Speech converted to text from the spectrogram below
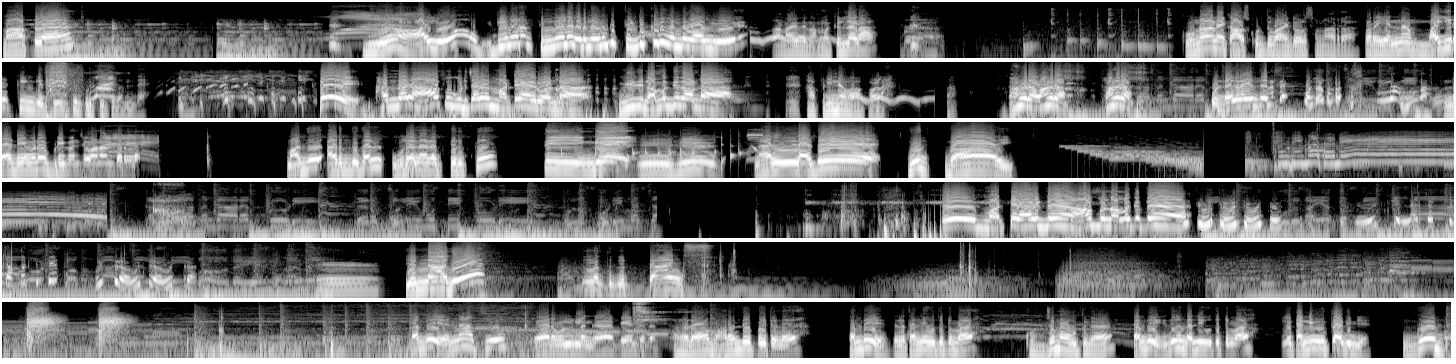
மாப்பிள. ஐயோ ஆயோ இது என்னடா திண்ணையில கிடந்தவனுக்கு திடுக்குடு வந்து வாழ்வு ஆனா இது நமக்கு இல்லடா. குணானே காசு கொடுத்து வாங்கிட்டு வர சொன்னாரா அப்புறம் என்ன மயிருக்கு இங்க தூக்கி பிடிச்சிட்டு வந்த? டேய் அந்த ஆஃப் குடிச்சாலே மட்டையாயிருவான்டா மீதி நமக்கு தான்டா அப்படின்னு வா போலாம். வாங்குறா வாங்குறா வாங்குறா குண்டகளையும் தெரியல குண்டாட்டியும் கூட இப்படி கொஞ்சம் வேணாம்னு தெரியல. மது அருந்துதல் உடல் நலத்திற்கு தீங்கு. நல்லது. குட் பாய் குடிமகனே. ஏய் மட்டை ஆயிட்டேன் ஆஃப் நமக்கு தான் என்னது? சொன்னதுக்கு தேங்க்ஸ் தம்பி என்னாச்சு? வேற ஒண்ணும் இல்லைங்க வேண்டுதல். அடடா மறந்தே போயிட்டேனே. தம்பி இதுல தண்ணி ஊத்துட்டுமா? கொஞ்சமா ஊத்துங்க. தம்பி இதுல தண்ணி ஊத்துட்டுமா? இல்ல தண்ணி ஊத்தாதீங்க. குட்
